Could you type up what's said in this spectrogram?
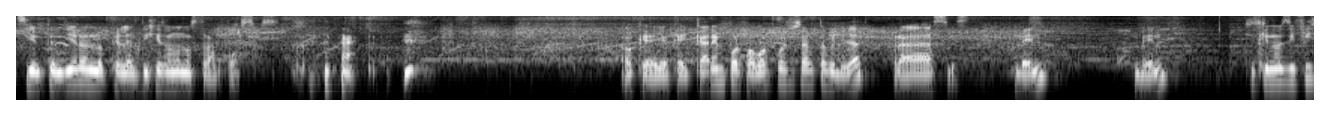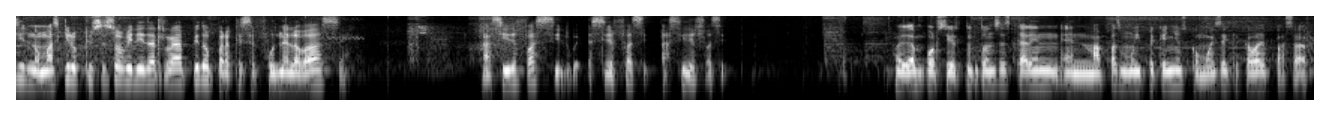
si entendieron lo que les dije, son unos tramposos. ok, ok. Karen, por favor, ¿puedes usar tu habilidad? Gracias. ¿Ven? ¿Ven? Si es que no es difícil, nomás quiero que use su habilidad rápido para que se fune la base. Así de fácil, güey. Así de fácil, así de fácil. Oigan, por cierto, entonces Karen en mapas muy pequeños como ese que acaba de pasar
